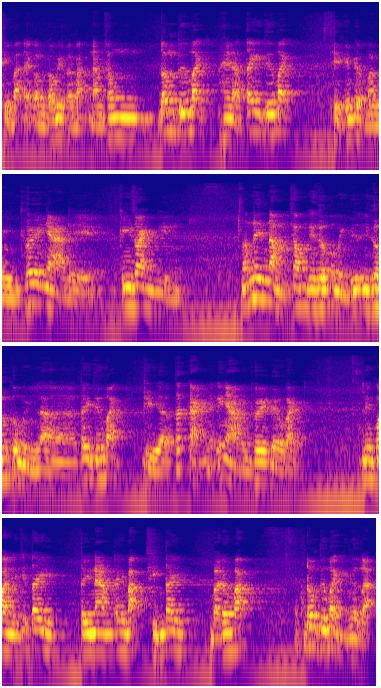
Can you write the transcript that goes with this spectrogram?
thì bạn lại còn có việc là bạn nằm trong đông tứ mệnh hay là tây tứ mệnh. Thì cái việc mà mình thuê nhà để kinh doanh thì nó nên nằm trong cái hướng của mình. Ví dụ như hướng của mình là tây tứ mệnh thì ờ, tất cả những cái nhà mình thuê đều phải liên quan đến chữ tây. Tây nam, tây bắc, chính tây và đông bắc. Đông tứ mệnh ngược lại.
